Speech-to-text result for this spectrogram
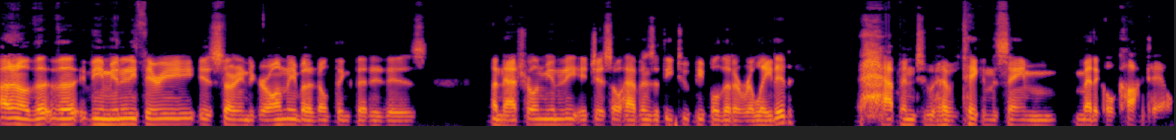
I don't know. The, the the immunity theory is starting to grow on me, but I don't think that it is a natural immunity. It just so happens that the two people that are related happen to have taken the same medical cocktail.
